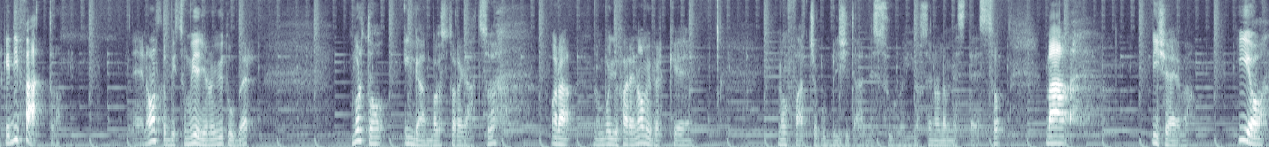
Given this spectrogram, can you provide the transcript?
Perché di fatto, eh, una volta ho visto un video di uno youtuber molto in gamba questo ragazzo. Ora non voglio fare nomi perché non faccio pubblicità a nessuno io se non a me stesso, ma diceva, io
